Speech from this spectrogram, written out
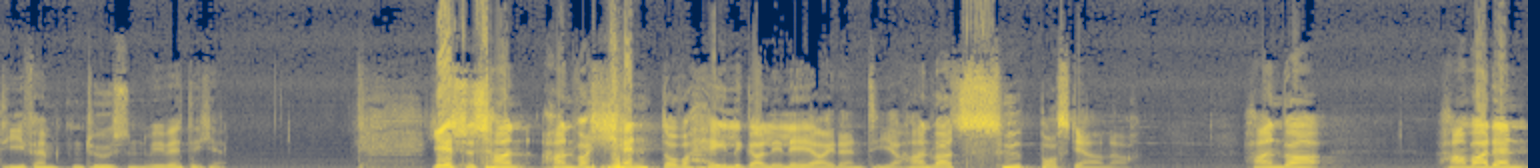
10 000-15 000, vi vet ikke. Jesus han, han, var kjent over hele Galilea i den tida. Han var superstjerner. Han var, han var den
